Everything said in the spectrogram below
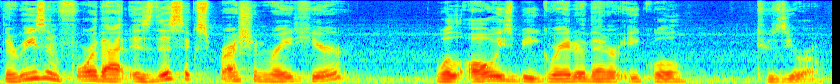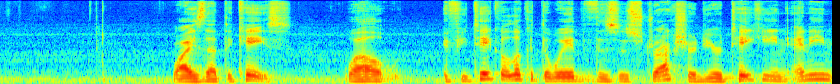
The reason for that is this expression right here will always be greater than or equal to 0. Why is that the case? Well, if you take a look at the way that this is structured, you're taking any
